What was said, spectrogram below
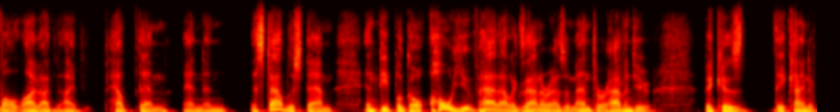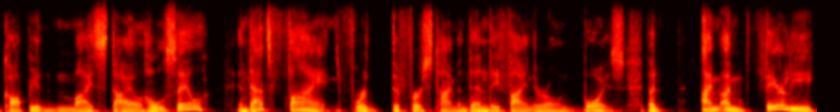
well I've, I've helped them and and established them and people go oh you've had alexander as a mentor haven't you? Because they kind of copied my style wholesale and that's fine for the first time and then they find their own voice. But i'm i'm fairly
